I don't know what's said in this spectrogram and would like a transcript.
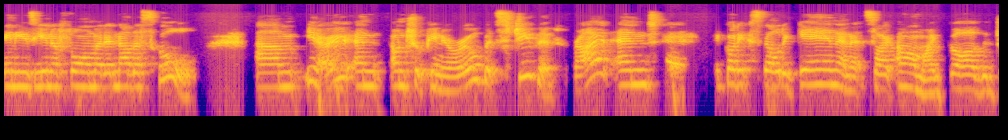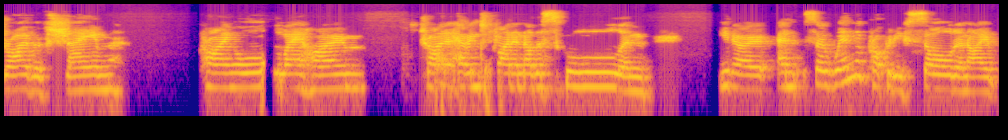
in his uniform at another school. Um, you know and entrepreneurial but stupid right? And it got expelled again and it's like oh my god the drive of shame crying all the way home trying having to find another school and you know and so when the property sold and I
